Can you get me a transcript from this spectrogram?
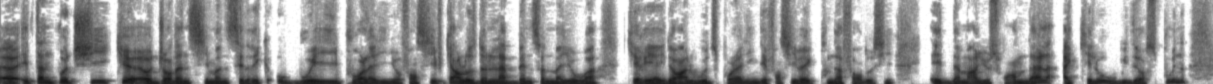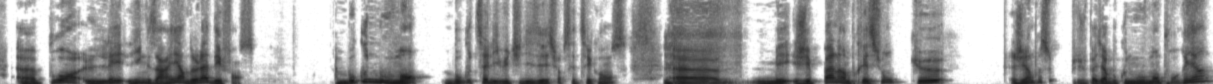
Euh, Ethan Pochik, euh, Jordan Simon, Cédric Ogbouei pour la ligne offensive, Carlos Dunlap, Benson Mayowa, Kerry Hyder Alwoods pour la ligne défensive avec Puna Ford aussi, et Damarius Randall, Akelo Witherspoon euh, pour les lignes arrière de la défense. Beaucoup de mouvements, beaucoup de salive utilisée sur cette séquence, euh, mais j'ai pas l'impression que j'ai l'impression, je ne vais pas dire beaucoup de mouvements pour rien,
